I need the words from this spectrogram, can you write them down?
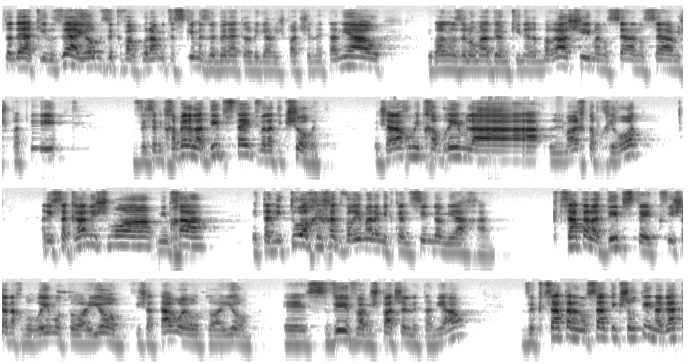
אתה יודע, כאילו זה, היום זה כבר, כולם מתעסקים בזה בין היתר בגלל המשפט של נתניהו, דיברנו על זה לא מעט גם עם כנרת בראשי, עם הנושא, הנושא המשפטי, וזה מתחבר ל deep state ולתקשורת. וכשאנחנו מתחברים למערכת הבחירות, אני סקרן לשמוע ממך את הניתוח איך הדברים האלה מתכנסים גם יחד. קצת על ה deep state, כפי שאנחנו רואים אותו היום, כפי שאתה רואה אותו היום, אה, סביב המשפט של נתניהו, וקצת על הנושא התקשורתי, נגעת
